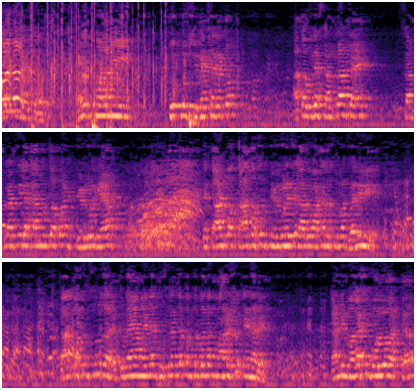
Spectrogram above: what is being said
म्हणून तुम्हाला मी खूप खूप शुभेच्छा देतो आता उद्या संक्रांत आहे संक्रांतीला काय म्हणतो आपण तिळगुळ घ्या ते काल कालपासून तिळगुळीचे लाडू वाटायला सुरुवात झालेली आहे कालपासून सुरू झाले पुन्हा या महिन्यात दुसऱ्यांदा पंतप्रधान महाराष्ट्रात येणार आहे कारण मी मगाशी बोललो वाटतं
